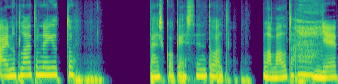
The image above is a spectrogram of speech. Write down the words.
ainutlaatuinen juttu. Pääsi kokea sen tuolta lavalta. Jep.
